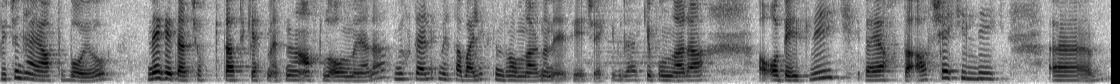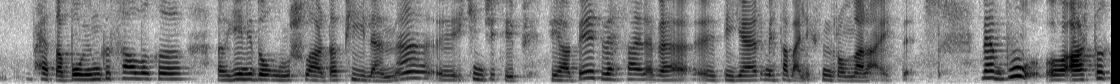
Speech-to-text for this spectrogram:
bütün həyatı boyu nə qədər çox qida tükətməsindən asılı olmayaraq müxtəlif metabolik sindromlardan əziyyət çəkiblər ki, bunlara obezlik və yaxud da az şəkillik, hətta boyun qısalığı, yeni doğulmuşlarda piylənmə, ikinci tip diabet və s. və digər metabolik sindromlara aiddir. Və bu artıq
